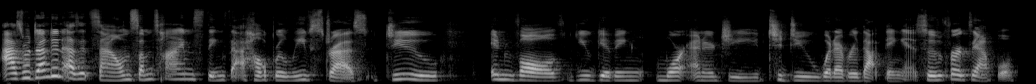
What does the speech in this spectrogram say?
As redundant as it sounds, sometimes things that help relieve stress do involve you giving more energy to do whatever that thing is. So, for example,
